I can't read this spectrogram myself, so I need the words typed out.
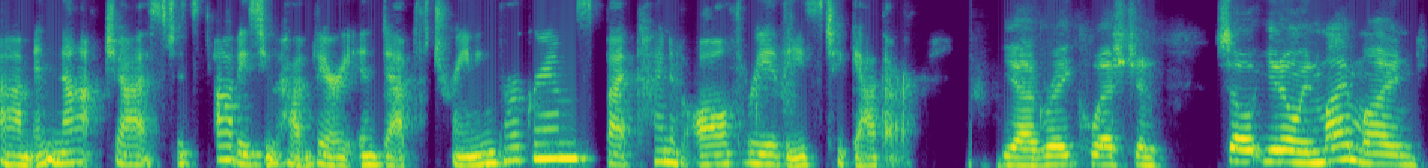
Um, and not just, it's obvious you have very in depth training programs, but kind of all three of these together. Yeah, great question. So, you know, in my mind,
